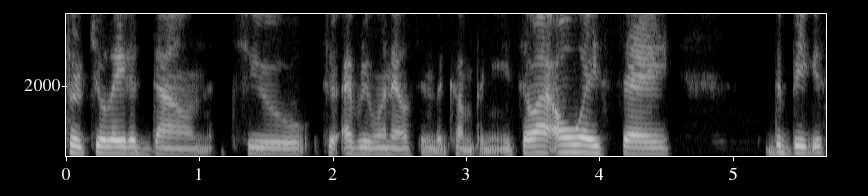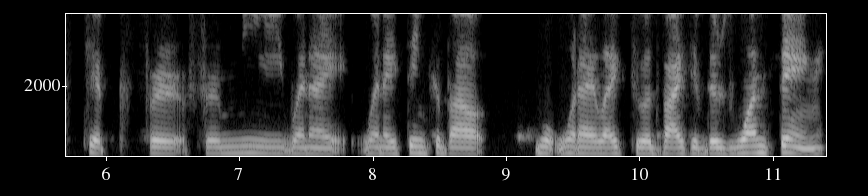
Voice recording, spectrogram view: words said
circulate it down to to everyone else in the company. So i always say the biggest tip for for me when i when i think about what, what i like to advise if there's one thing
